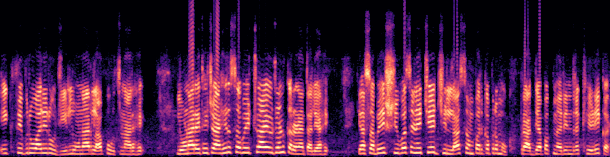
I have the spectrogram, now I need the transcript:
एक फेब्रुवारी रोजी लोणारला पोहोचणार आहे. लोणार येथे जाहीर सभेचे आयोजन करण्यात आले आहे. या सभेत शिवसेनेचे जिल्हा संपर्क प्रमुख प्राध्यापक नरेंद्र खेडेकर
